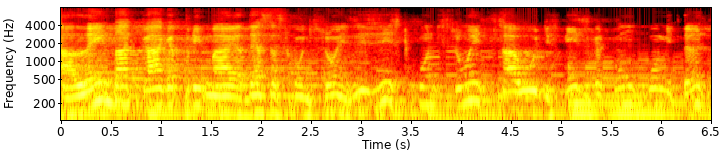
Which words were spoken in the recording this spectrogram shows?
Além da carga primária dessas condições, existem condições de saúde física concomitantes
